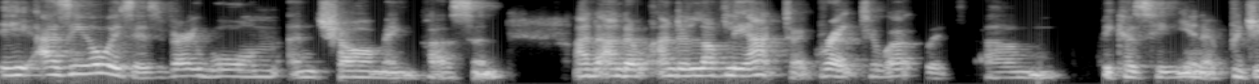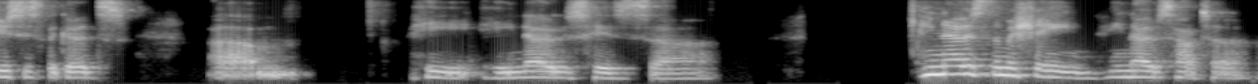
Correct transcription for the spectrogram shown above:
he, as he always is, a very warm and charming person, and and a, and a lovely actor. Great to work with um, because he, you know, produces the goods. Um, he he knows his. Uh, he knows the machine. He knows how to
